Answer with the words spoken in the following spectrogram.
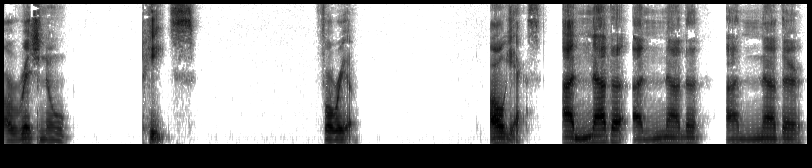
original piece. For real. Oh, yes. Another, another, another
